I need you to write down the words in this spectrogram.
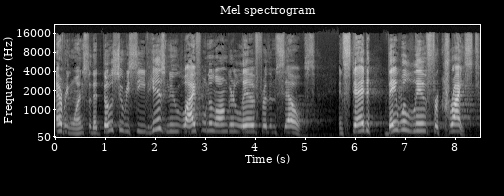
everyone so that those who receive his new life will no longer live for themselves. Instead, they will live for Christ,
